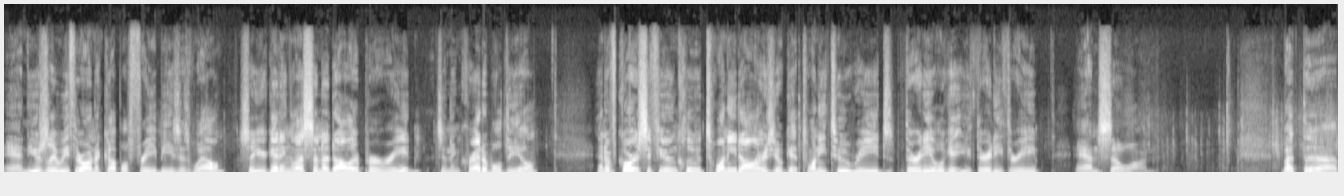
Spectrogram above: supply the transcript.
And usually we throw in a couple freebies as well. So you're getting less than a dollar per read. It's an incredible deal. And of course, if you include $20, you'll get 22 reads, 30 will get you 33, and so on. But uh,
